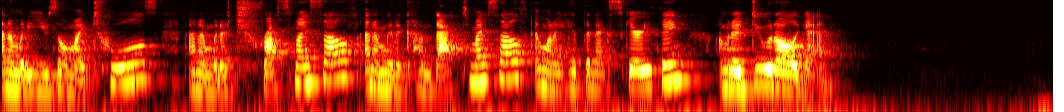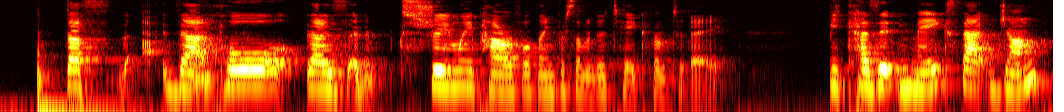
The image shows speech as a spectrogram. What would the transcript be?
and I'm going to use all my tools and I'm going to trust myself and I'm going to come back to myself and when I hit the next scary thing, I'm going to do it all again. That's uh, that whole that is an extremely powerful thing for someone to take from today. Because it makes that jump,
